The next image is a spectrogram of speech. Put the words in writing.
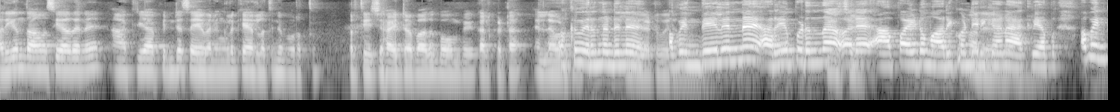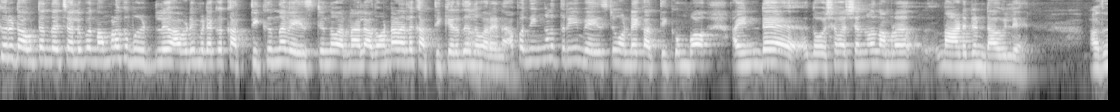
അധികം താമസിയാതെ തന്നെ ആക്രി ആപ്പിന്റെ സേവനങ്ങൾ കേരളത്തിന് പുറത്തും. പ്രത്യേകിച്ച് ഹൈദരാബാദ് ബോംബെ കൽക്കട്ട ഒക്കെ എല്ലാവർക്കും വരുന്നുണ്ടല്ലേ ഇതായിട്ട് അപ്പൊ ഇന്ത്യയിൽ തന്നെ അറിയപ്പെടുന്ന ഒരു ആപ്പായിട്ട് മാറിക്കൊണ്ടിരിക്കുകയാണ് ആക്രി ആപ്പ്. അപ്പൊ എനിക്കൊരു ഡൗട്ട് എന്താ വെച്ചാൽ ഇപ്പൊ നമ്മളൊക്കെ വീട്ടിൽ അവിടെ ഇവിടെ ഒക്കെ കത്തിക്കുന്ന വേസ്റ്റ് എന്ന് പറഞ്ഞാൽ അതുകൊണ്ടാണ് അതിൽ കത്തിക്കരുത് എന്ന് പറയുന്നത്. അപ്പൊ നിങ്ങൾ ഇത്രയും വേസ്റ്റ് കൊണ്ടുപോയി കത്തിക്കുമ്പോൾ അതിന്റെ ദോഷവശങ്ങൾ നമ്മുടെ നാടിനുണ്ടാവില്ലേ അത്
